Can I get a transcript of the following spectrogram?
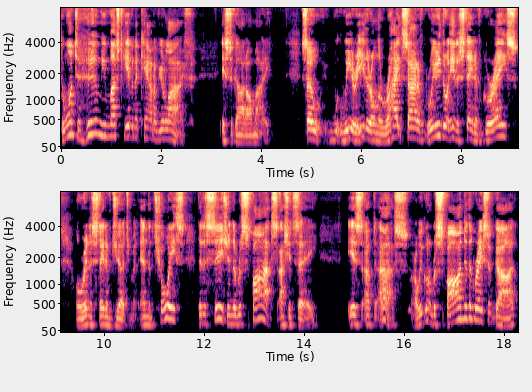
the one to whom you must give an account of your life is to God Almighty. So we are either on the right side of, we're either in a state of grace or in a state of judgment. And the choice, the decision, the response, I should say, is up to us. Are we going to respond to the grace of God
